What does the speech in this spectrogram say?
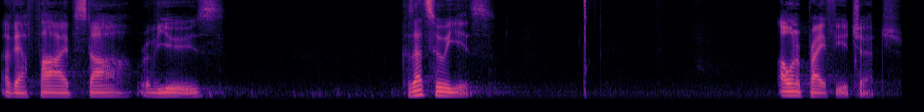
of our five star reviews. Because that's who He is. I want to pray for you, church.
